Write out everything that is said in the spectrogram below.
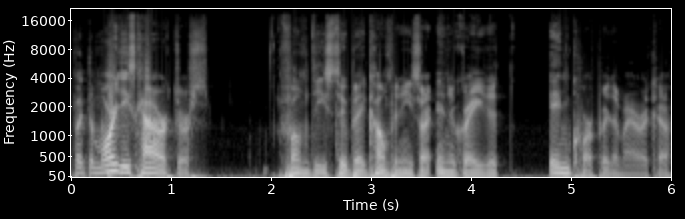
But the more these characters from these two big companies are integrated in corporate America,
